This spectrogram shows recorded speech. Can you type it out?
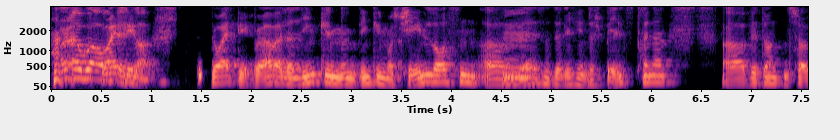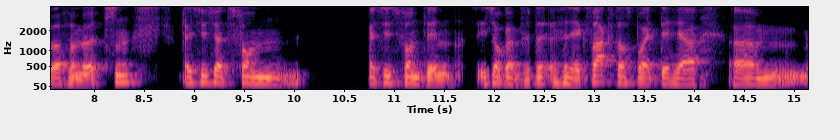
Aber okay, Deutlich. klar. Deutlich, ja, weil der Mhm. Dinkel, mit dem Dinkel muss schälen lassen, äh, Mhm. der ist natürlich in der Spelz drinnen, äh, wird dann selber vermötzen. Es ist jetzt von, es ist von den, ich sage von der Extraktausbeute her, ähm,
